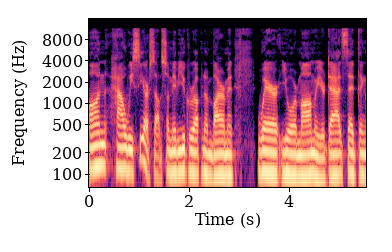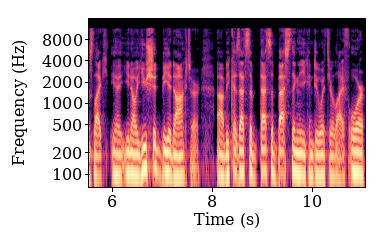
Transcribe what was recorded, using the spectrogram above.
on how we see ourselves. So maybe you grew up in an environment where your mom or your dad said things like, you know, you should be a doctor uh, because that's the that's the best thing that you can do with your life, or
